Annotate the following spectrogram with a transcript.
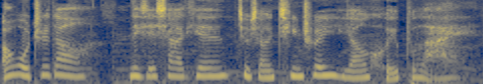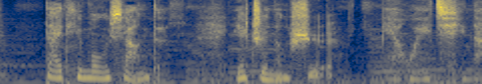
而我知道，那些夏天就像青春一样回不来，代替梦想的，也只能是。勉为其难，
